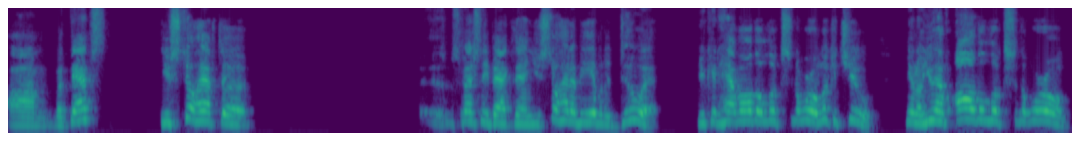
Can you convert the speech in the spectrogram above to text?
Um, but that's you still have to, especially back then, you still had to be able to do it. You could have all the looks in the world. Look at you. You know, you have all the looks in the world.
